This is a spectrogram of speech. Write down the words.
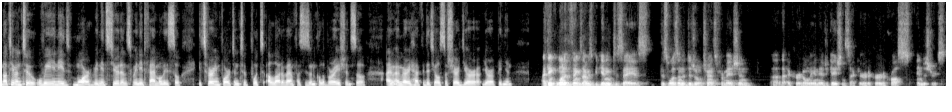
not even two, we need more. We need students, we need families. So it's very important to put a lot of emphasis on collaboration. So I'm, I'm very happy that you also shared your, your opinion. I think one of the things I was beginning to say is this wasn't a digital transformation uh, that occurred only in the education sector. It occurred across industries.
